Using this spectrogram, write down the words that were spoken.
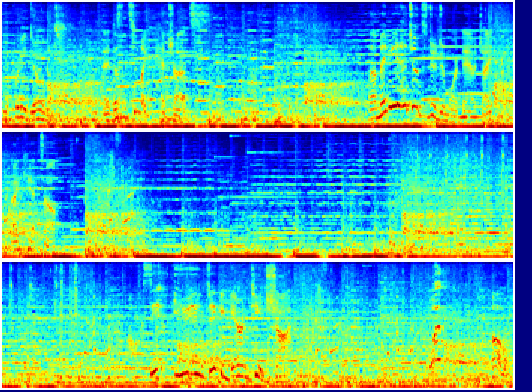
You're pretty doomed. And it doesn't seem like headshots. Uh, maybe headshots do do more damage. I I can't tell. See, you, you take a guaranteed shot. What? Oh.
